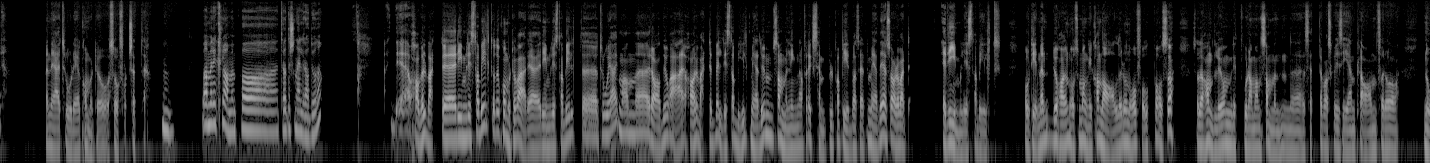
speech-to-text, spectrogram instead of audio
år. Men jeg tror det kommer til å også fortsette. Mm. Hva med reklamen på tradisjonell radio, da? Det har vel vært rimelig stabilt, og det kommer til å være rimelig stabilt, tror jeg. Men radio er, har vært et veldig stabilt medium. Sammenligna f.eks. papirbaserte medier, så har det vært rimelig stabilt over tid. Men du har jo nå så mange kanaler å nå folk på også, så det handler jo om litt hvordan man sammensetter hva skal vi si, en plan for å nå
